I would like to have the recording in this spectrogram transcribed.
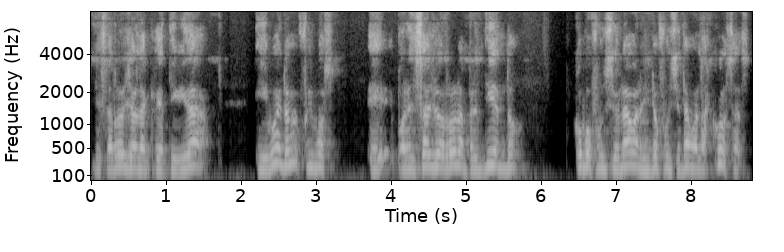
desarrolla la creatividad. Y bueno, fuimos eh, por ensayo-error aprendiendo cómo funcionaban y no funcionaban las cosas.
